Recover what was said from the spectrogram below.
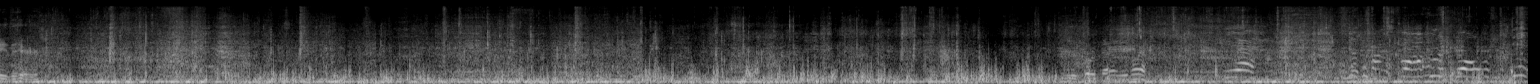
Stay there. You record that, Levi? Yeah. I'm gonna try to fall. I'm gonna go over here.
